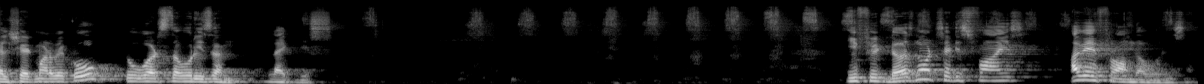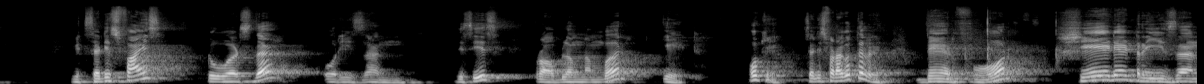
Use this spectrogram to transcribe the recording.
ಎಲ್ಲಿ ಶೇಡ್ ಮಾಡಬೇಕು ಟುವರ್ಡ್ಸ್ ದ ಒರಿಸನ್ ಲೈಕ್ ದಿಸ್ if it does not satisfies away from the horizon it satisfies towards the origin. This is problem number 8. Okay, satisfied agottalri. Therefore, shaded region,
